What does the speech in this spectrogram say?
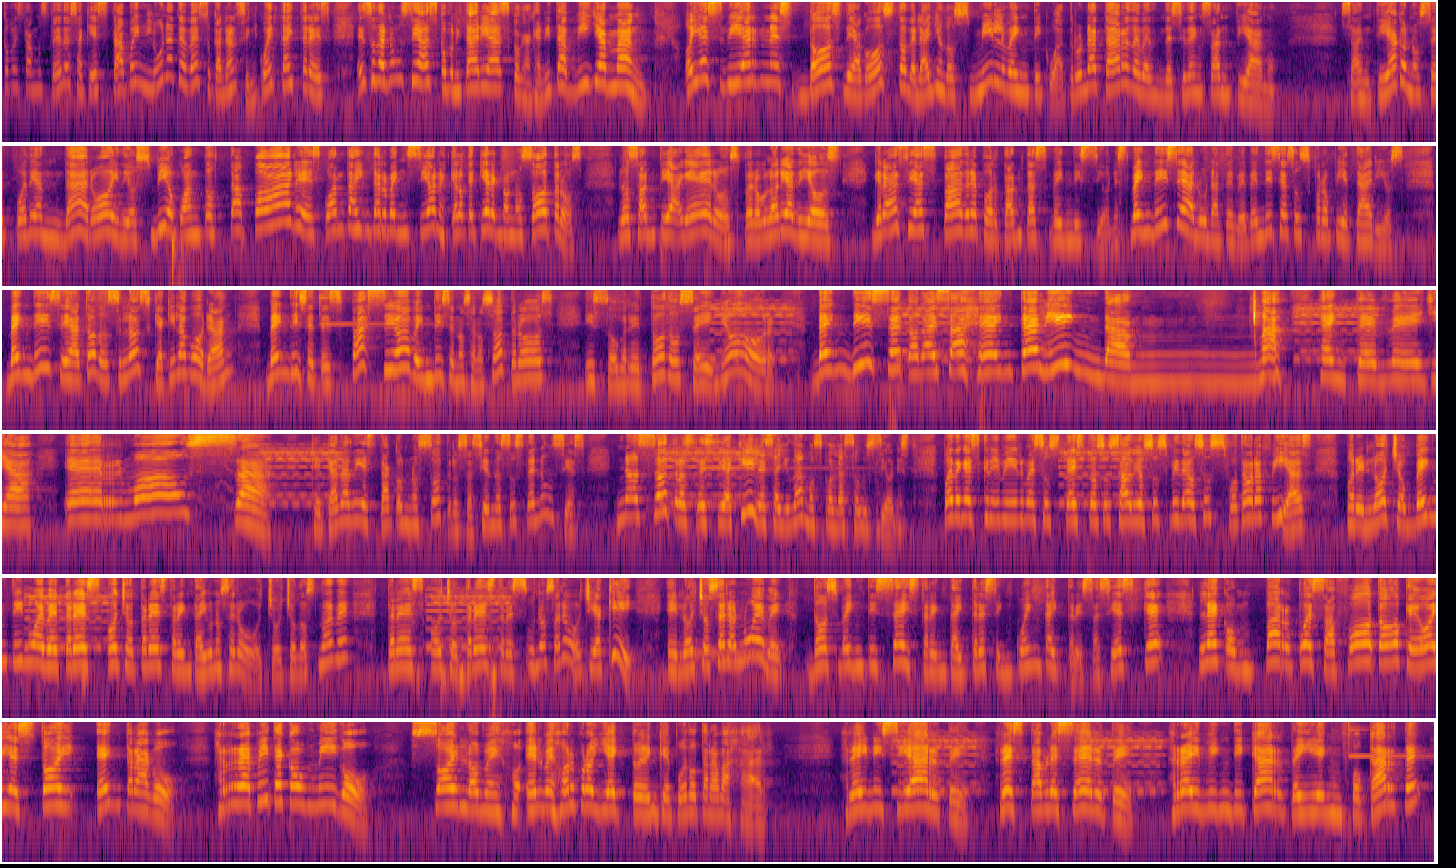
¿cómo están ustedes? Aquí estamos en Luna TV, su canal 53, en sus denuncias comunitarias con Angelita Villamán. Hoy es viernes 2 de agosto del año 2024, una tarde bendecida en Santiago. Santiago no se puede andar hoy, Dios mío, cuántos tapones, cuántas intervenciones, qué es lo que quieren con nosotros, los santiagueros, pero gloria a Dios. Gracias, Padre, por tantas bendiciones. Bendice a Luna TV, bendice a sus propietarios, bendice a todos los que aquí laboran, bendice este espacio, bendícenos a nosotros y sobre todo, Señor, bendice toda esa gente linda, gente bella, hermosa que cada día está con nosotros haciendo sus denuncias. Nosotros desde aquí les ayudamos con las soluciones. Pueden escribirme sus textos, sus audios, sus videos, sus fotografías por el 829-383-3108. 829-383-3108. Y aquí el 809-226-3353. Así es que le comparto esa foto que hoy estoy en trago. Repite conmigo. Soy lo mejor, el mejor proyecto en que puedo trabajar. Reiniciarte, restablecerte, reivindicarte y enfocarte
